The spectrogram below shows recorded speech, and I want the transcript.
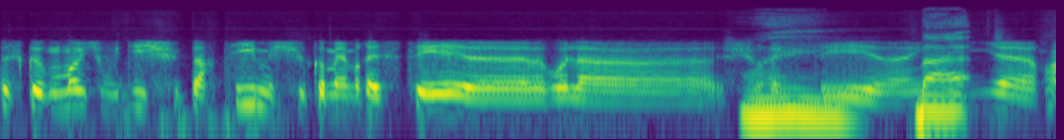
parce que moi, je vous dis, je suis partie, mais je suis quand même restée, euh, voilà, je suis Ouais. restée euh, Bah, hein,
